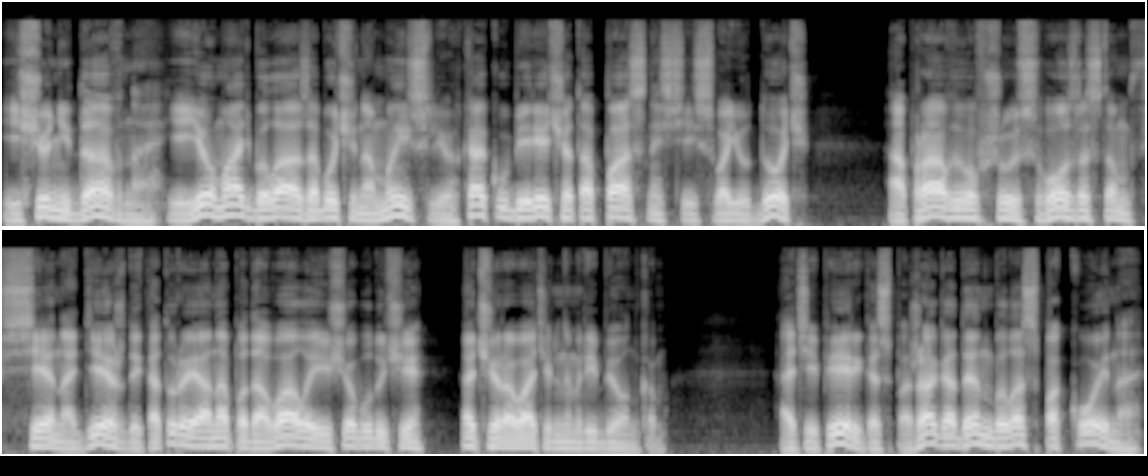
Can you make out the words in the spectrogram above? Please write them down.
Еще недавно ее мать была озабочена мыслью, как уберечь от опасностей свою дочь, оправдывавшую с возрастом все надежды, которые она подавала, еще будучи очаровательным ребенком. А теперь госпожа Гаден была спокойна,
